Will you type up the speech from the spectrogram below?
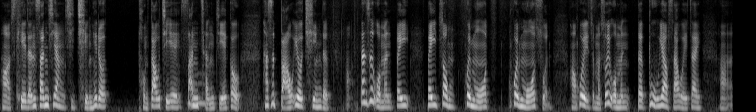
哈，铁人三项是请迄个同高级的三层结构。它是薄又轻的，啊，但是我们背背重会磨会磨损，好会怎么？所以我们的布要稍微再啊，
